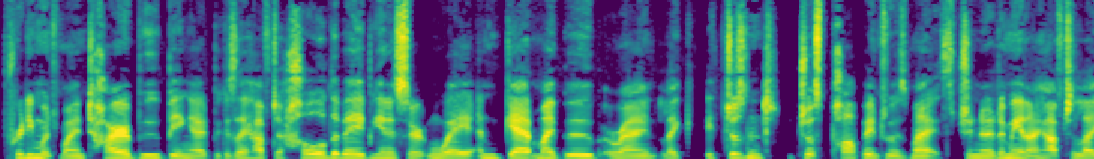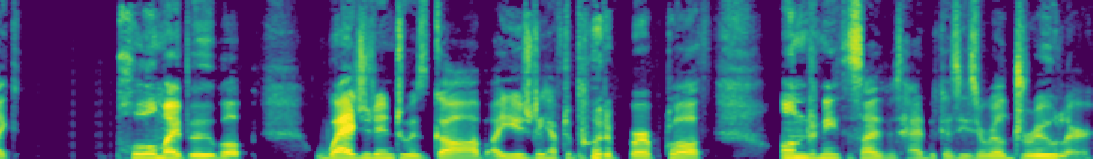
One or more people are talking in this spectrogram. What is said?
pretty much my entire boob being out because I have to hold the baby in a certain way and get my boob around. Like, it doesn't just pop into his mouth. Do you know what I mean? I have to like pull my boob up, wedge it into his gob. I usually have to put a burp cloth underneath the side of his head because he's a real drooler.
